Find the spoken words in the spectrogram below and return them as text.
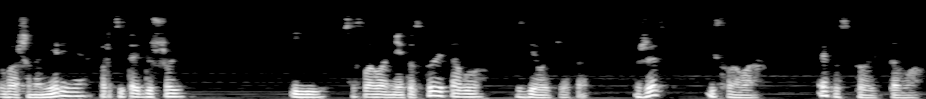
ваше намерение процветать душой. И со словами «это стоит того» сделайте это. Жест и слова. Это стоит того.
